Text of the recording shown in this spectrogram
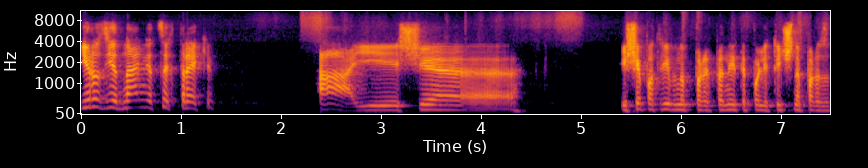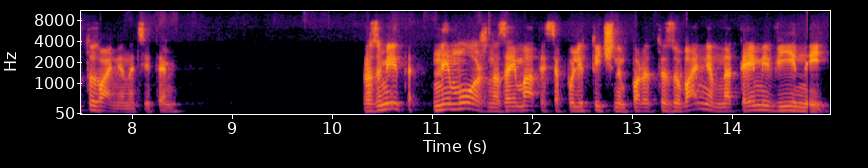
і роз'єднання цих треків. А, і ще, і ще потрібно припинити політичне паразитування на цій темі. Розумієте? Не можна займатися політичним паразитизуванням на темі війни.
